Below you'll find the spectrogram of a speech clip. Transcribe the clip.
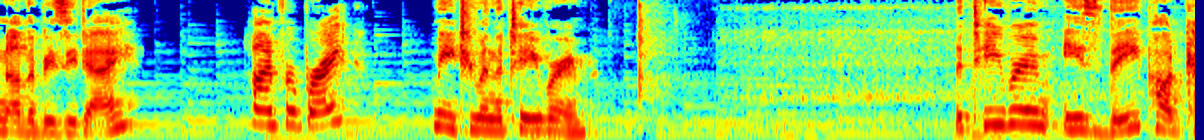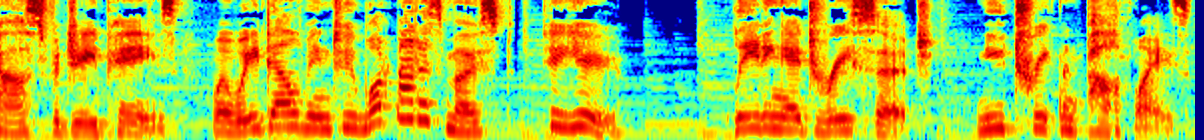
Another busy day? Time for a break? Meet you in the tea room. The Tea Room is the podcast for GPs where we delve into what matters most to you. Leading edge research, new treatment pathways,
